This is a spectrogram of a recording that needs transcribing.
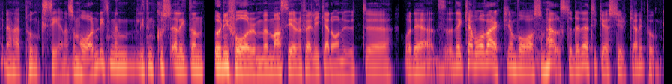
i den här punkscenen som har en liten, en liten, en liten uniform. Man ser ungefär likadan ut. eh, Och det, det kan vara verkligen vad som helst. Och det där tycker jag är styrkan i punk.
